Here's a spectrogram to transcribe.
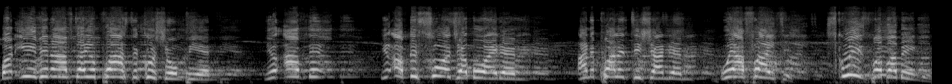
But even after you pass the cushion pain, you have the you have the soldier boy them and the politician them. We are fighting. Squeeze Papa Bingy.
